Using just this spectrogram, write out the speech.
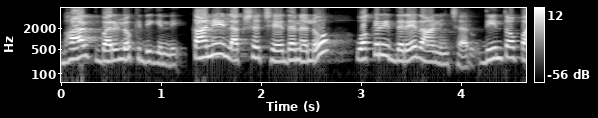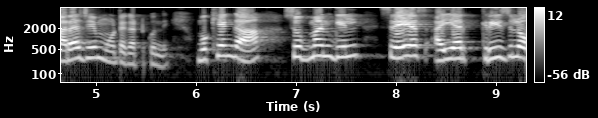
భారత్ బరిలోకి దిగింది. కానీ లక్ష్య ఛేదనలో ఒకరిద్దరే రాణించారు. దీంతో పరాజయం మూటగట్టుకుంది. ముఖ్యంగా శుభ్మన్ గిల్ శ్రేయస్ అయ్యర్ క్రీజ్లో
